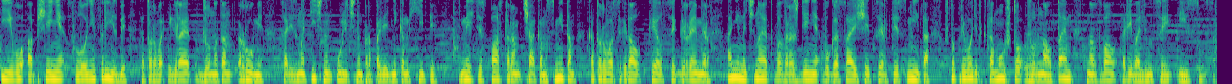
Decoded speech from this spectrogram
и его общение с Лони Фрисби, которого играет Джонатан Руми, харизматичным уличным проповедником хиппи. Вместе с пастором Чаком Смитом, которого сыграл Келси Грэмер, они начинают возрождение в угасающей церкви Смита, что приводит к тому, что журнал Time назвал «революцией Иисуса».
